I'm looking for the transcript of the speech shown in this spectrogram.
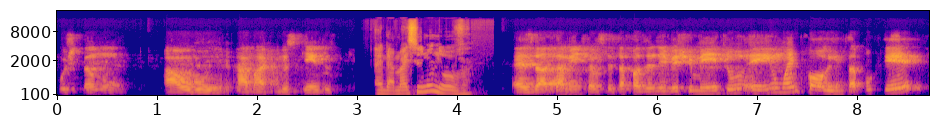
custando algo abaixo dos 500 Ainda mais sendo novo. Exatamente, você está fazendo investimento em uma incógnita, porque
